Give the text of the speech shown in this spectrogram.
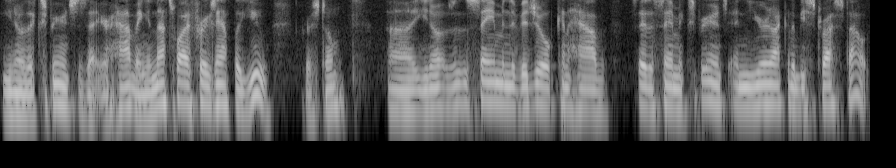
you know the experiences that you're having, and that's why, for example, you, Crystal, uh, you know, the same individual can have say the same experience, and you're not going to be stressed out.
